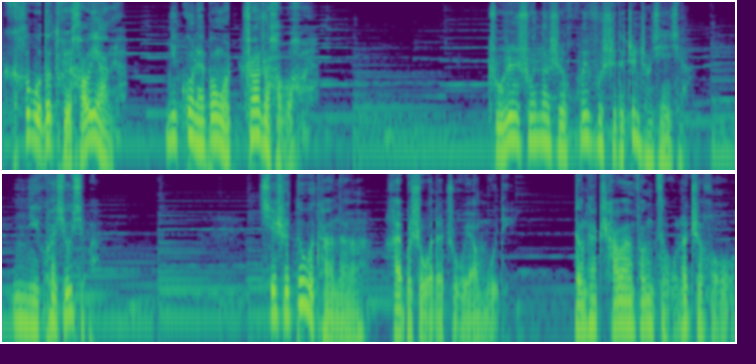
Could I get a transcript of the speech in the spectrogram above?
可我的腿好痒呀！你过来帮我抓抓好不好呀？主任说那是恢复时的正常现象，你快休息吧。其实逗他呢，还不是我的主要目的。等他查完房走了之后，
